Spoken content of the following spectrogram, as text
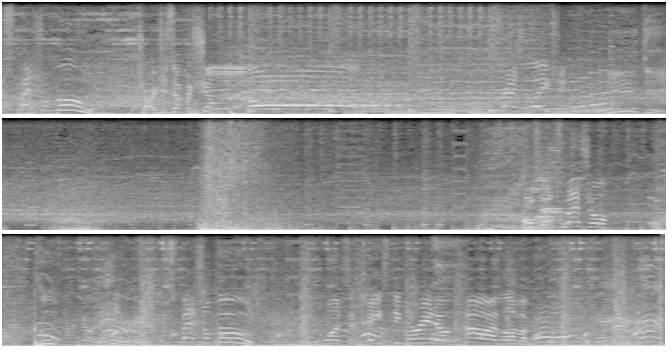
a special move. Charges up a shot. Congratulations. Easy. That special. Special move. Who wants a tasty burrito? Oh, I love them.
